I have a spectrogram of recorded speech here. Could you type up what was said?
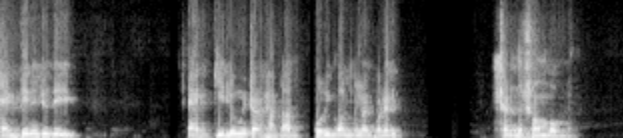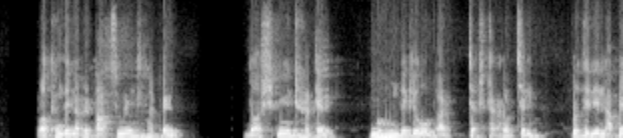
একদিনে যদি এক কিলোমিটার হাঁটার পরিকল্পনা করেন, সেটা তো সম্ভব না। প্রথম দিন আপনি পাঁচ মিনিট হাঁটেন, দশ মিনিট হাঁটেন, ঘুম থেকে ওঠার চেষ্টা করছেন, প্রতিদিন আপনি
